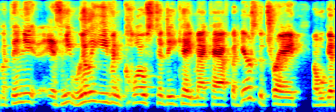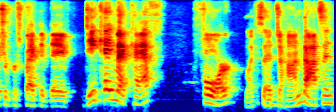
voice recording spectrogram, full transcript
But then you is he really even close to DK Metcalf? But here's the trade, and we'll get your perspective, Dave. DK Metcalf for, like I said, Jahan Dotson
